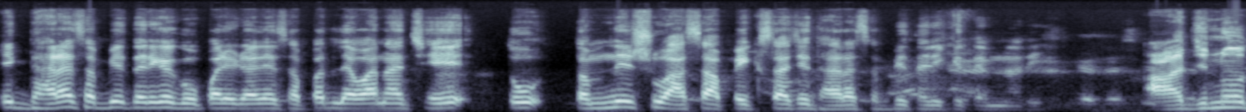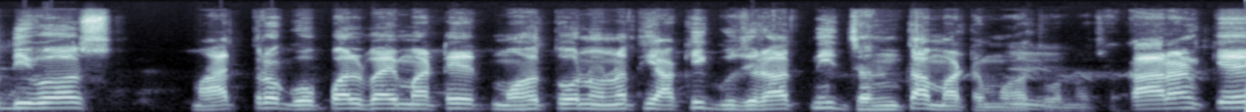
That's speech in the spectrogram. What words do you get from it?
એક ધારાસભ્ય તરીકે ગોપાલ ઇટાલિયા શપથ લેવાના છે. તો તમને શું આશા અપેક્ષા છે ધારાસભ્ય તરીકે તેમનાથી? આજનો દિવસ માત્ર ગોપાલભાઈ માટે મહત્વનો નથી આખી ગુજરાતની જનતા માટે મહત્વનો છે. કારણ કે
